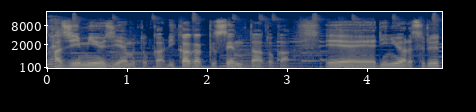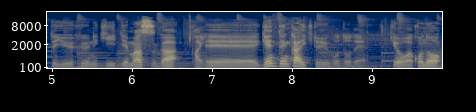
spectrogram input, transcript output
ね。家事ミュージアムとか理化学センターとか、えーリニューアルするっていう風に聞いてますが、はい。えー原点回帰ということで今日はこの、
